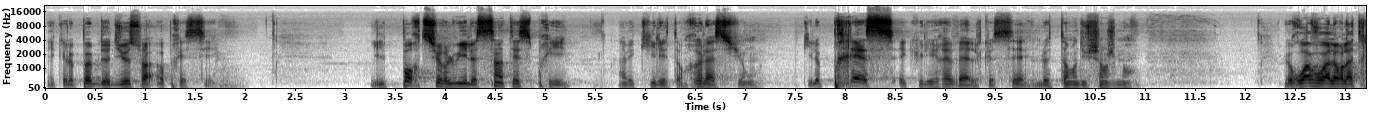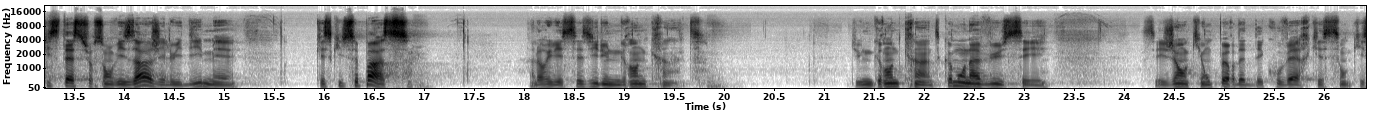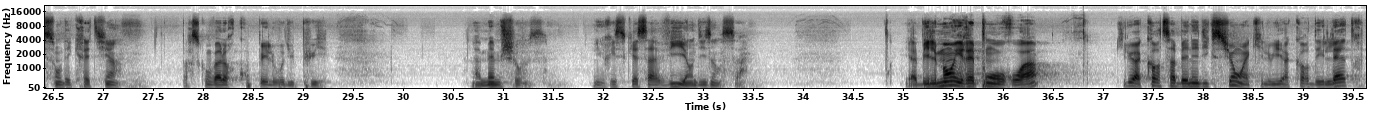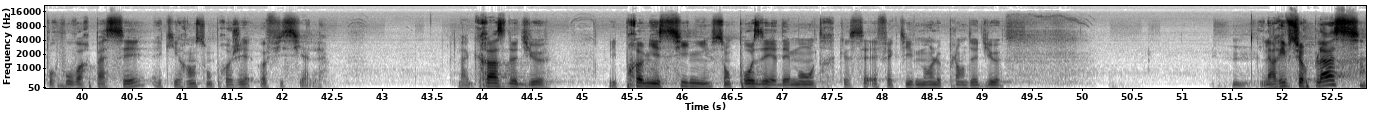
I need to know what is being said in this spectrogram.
et que le peuple de Dieu soit oppressé. Il porte sur lui le Saint-Esprit avec qui il est en relation, qui le presse et qui lui révèle que c'est le temps du changement. Le roi voit alors la tristesse sur son visage et lui dit, mais qu'est-ce qu'il se passe? Alors il est saisi d'une grande crainte, d'une grande crainte. Comme on a vu ces, ces gens qui ont peur d'être découverts, qui sont, qui sont des chrétiens, parce qu'on va leur couper l'eau du puits la même chose. Il risquait sa vie en disant ça. Et habilement, il répond au roi qui lui accorde sa bénédiction et qui lui accorde des lettres pour pouvoir passer et qui rend son projet officiel. la grâce de Dieu, les premiers signes sont posés et démontrent que c'est effectivement le plan de Dieu. Il arrive sur place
